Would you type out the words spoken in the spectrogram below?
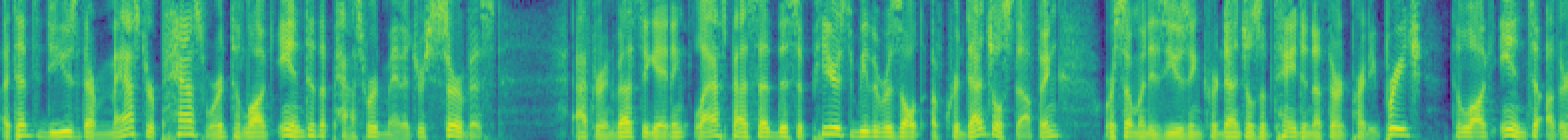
attempted to use their master password to log into the password manager service. After investigating, LastPass said this appears to be the result of credential stuffing, where someone is using credentials obtained in a third party breach to log into other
